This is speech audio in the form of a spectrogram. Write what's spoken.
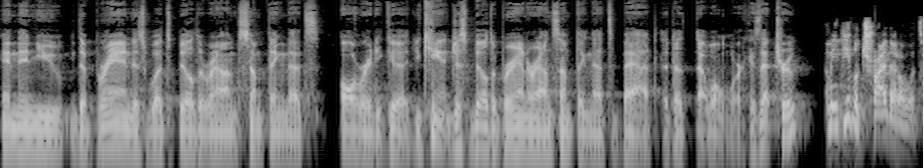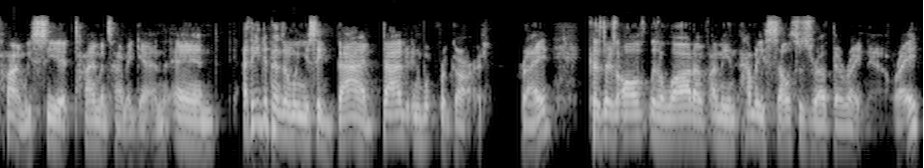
And then you, the brand is what's built around something that's already good. You can't just build a brand around something that's bad. That, that won't work. Is that true? I mean, people try that all the time. We see it time and time again. And I think it depends on when you say bad, bad in what regard? right? Because there's all there's a lot of, I mean, how many seltzers are out there right now, right?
